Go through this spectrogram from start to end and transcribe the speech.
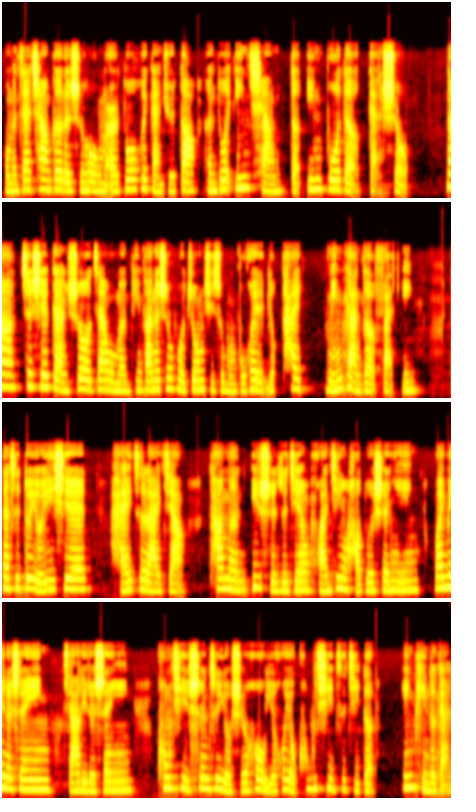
我们在唱歌的时候，我们耳朵会感觉到很多音强的音波的感受。那这些感受在我们平凡的生活中，其实我们不会有太敏感的反应。但是对有一些孩子来讲，他们一时之间环境有好多声音，外面的声音，家里的声音。空气甚至有时候也会有空气自己的音频的感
